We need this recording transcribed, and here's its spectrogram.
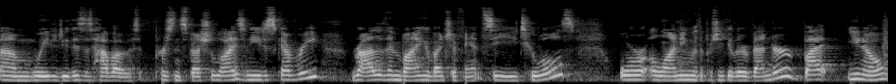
um, way to do this is have a person specialized in e-discovery rather than buying a bunch of fancy tools or aligning with a particular vendor. But, you know,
